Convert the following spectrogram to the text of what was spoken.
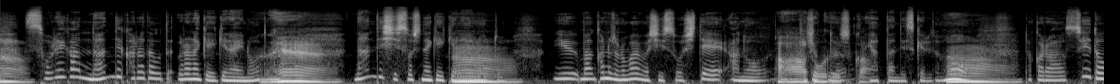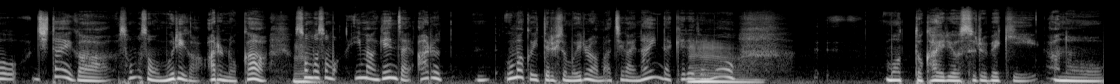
うん。それがなんで体を売らなきゃいけないのとか、ねなんで失踪しなきゃいえけないのとうん。いう、まあ、彼女の場合も失踪してあの結局やったんですけれどうも、ん。だから制度自体がそもそも無理があるのか、うん。そもそも今現在あるうまくいってる人もいるのは間違いないんだけれども、うん。もっと改良するべきあの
